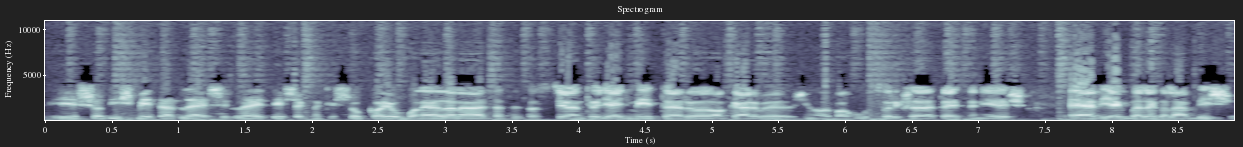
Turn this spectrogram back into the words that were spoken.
és az ismételt lejtéseknek is sokkal jobban ellenáll, tehát ez azt jelenti, hogy egy méterről akár zsinórban 20-szor is lehet ejteni, és elviekben legalábbis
